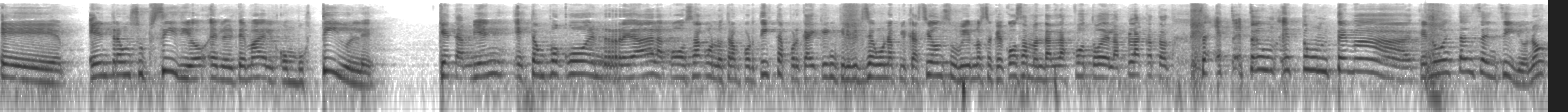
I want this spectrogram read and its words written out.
Eh, entra un subsidio en el tema del combustible que también está un poco enredada la cosa con los transportistas porque hay que inscribirse en una aplicación, subir no sé qué cosa, mandar la foto de la placa. o sea, esto, esto es un, esto es un tema que no es tan sencillo, ¿no?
